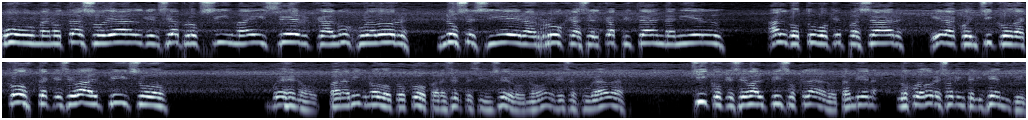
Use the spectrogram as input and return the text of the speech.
Un manotazo de alguien se aproxima ahí cerca, algún jugador, no sé si era Rojas, el capitán Daniel. Algo tuvo que pasar. Era con Chico da Costa que se va al piso. Bueno, para mí no lo tocó, para serte sincero, ¿no? En esa jugada. Chico que se va al piso, claro. También los jugadores son inteligentes.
